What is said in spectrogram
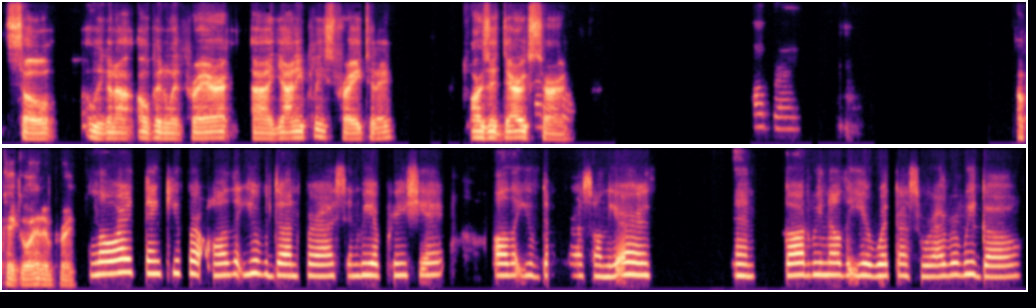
So we're gonna open with prayer. Uh, Yanni, please pray today. Or is it Derek's turn? I'll pray. Okay, go ahead and pray. Lord, thank you for all that you've done for us, and we appreciate all that you've done for us on the earth. And God, we know that you're with us wherever we go.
